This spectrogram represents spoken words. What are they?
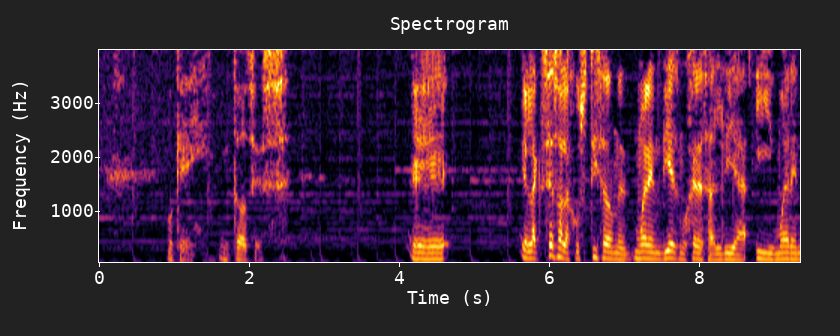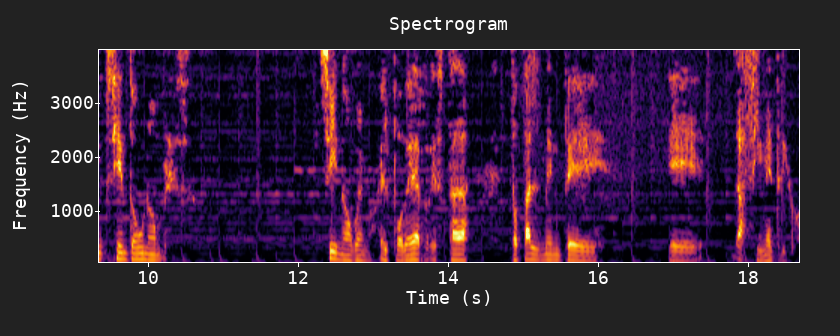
ok, entonces... Eh, el acceso a la justicia donde mueren 10 mujeres al día y mueren 101 hombres. Sí, no, bueno, el poder está totalmente eh, asimétrico.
